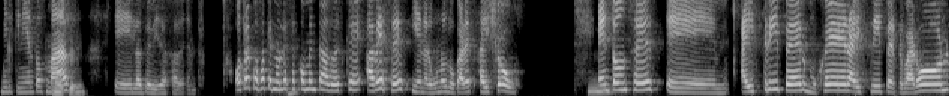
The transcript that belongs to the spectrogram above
1500 más eh, las bebidas adentro. Otra cosa que no les he comentado es que a veces y en algunos lugares hay show. Mm. Entonces, eh, hay stripper mujer, hay stripper varón,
